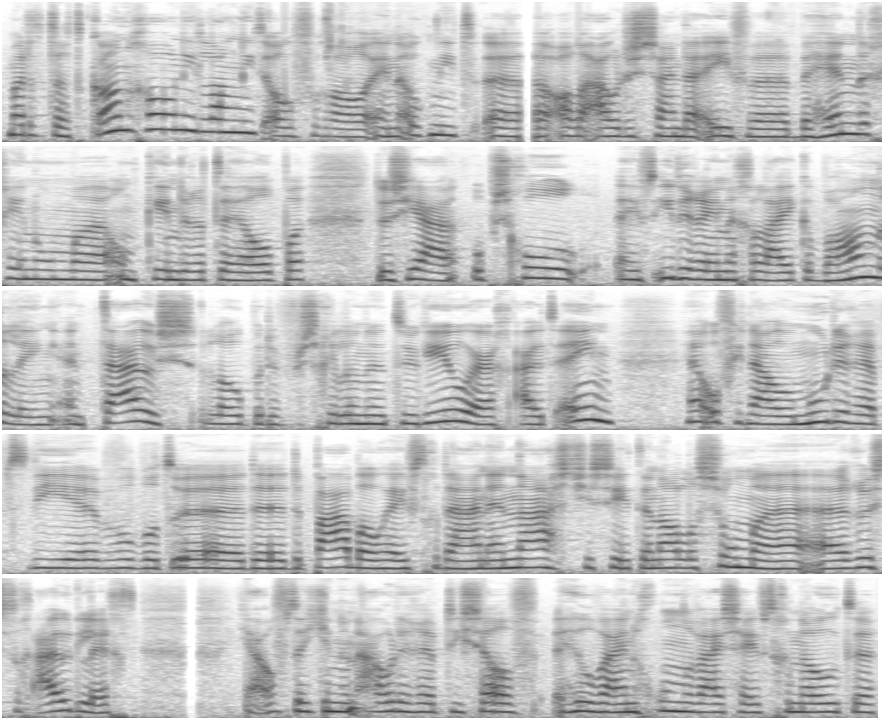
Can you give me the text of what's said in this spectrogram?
Maar dat, dat kan gewoon niet lang niet overal. En ook niet eh, alle ouders zijn daar even behendig in om, eh, om kinderen te helpen. Dus ja, op school heeft iedereen een gelijke behandeling. En thuis lopen de verschillen natuurlijk heel erg uiteen. Hè, of je nou een moeder hebt die eh, bijvoorbeeld eh, de, de pabo heeft gedaan... en naast je zit en alle sommen rustig uitlegt. Ja, of dat je een ouder hebt die zelf heel weinig onderwijs heeft genoten...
